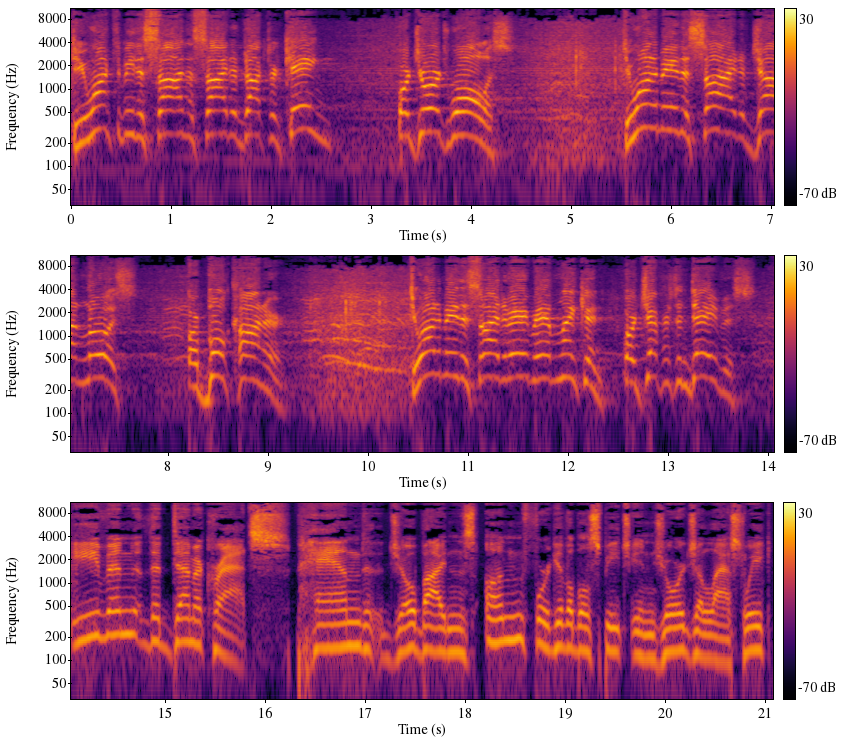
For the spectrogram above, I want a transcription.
Do you want to be the side, on the side of Dr. King or George Wallace? Do you want to be on the side of John Lewis or Bull Connor? Do you want to be the side of Abraham Lincoln or Jefferson Davis? Even the Democrats panned Joe Biden's unforgivable speech in Georgia last week.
